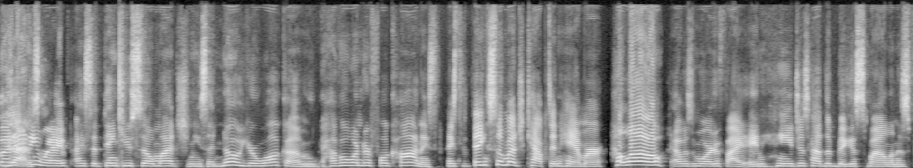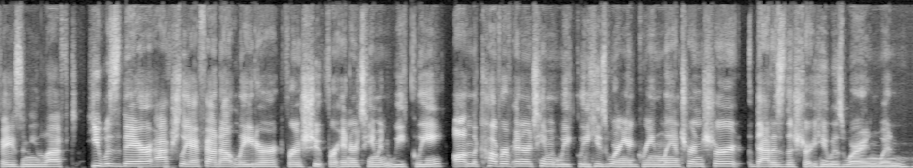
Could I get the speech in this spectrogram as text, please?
But yes. anyway, I said, thank you so much. And he said, no, you're welcome. Have a wonderful con. I said, I said, thanks so much, Captain Hammer. Hello. I was mortified. And he just had the biggest smile on his face and he left. He was there. Actually, I found out later for a shoot for Entertainment Weekly. On the cover of Entertainment Weekly, he's wearing a Green Lantern shirt. That is the shirt he was wearing when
